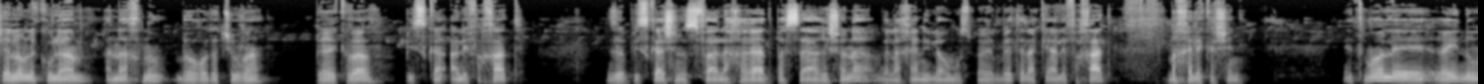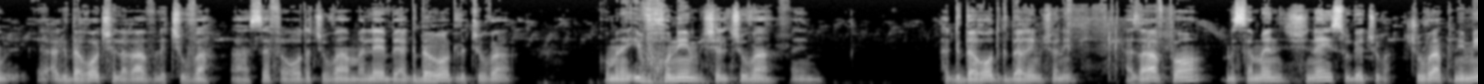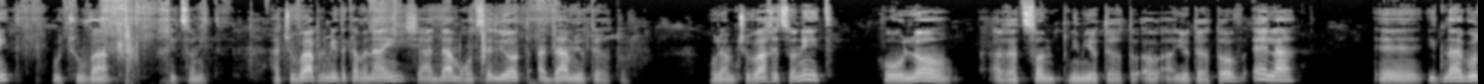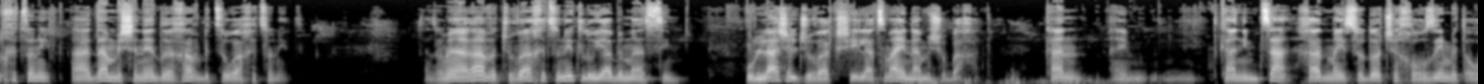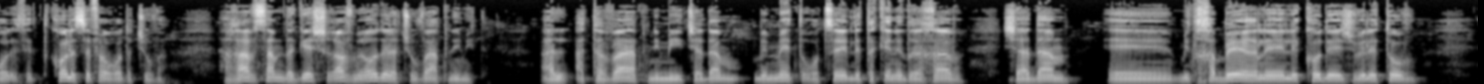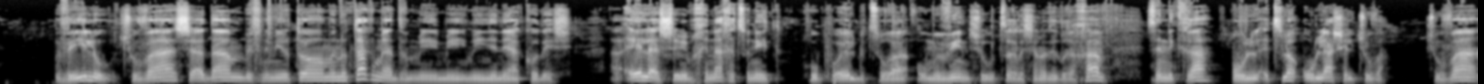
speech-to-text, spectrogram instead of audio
שלום לכולם, אנחנו באורות התשובה, פרק ו', פסקה א'1. זו פסקה שנוספה לאחרי ההדפסה הראשונה, ולכן היא לא מוספרת ב' אלא כא'1 בחלק השני. אתמול אה, ראינו הגדרות של הרב לתשובה. הספר אורות התשובה מלא בהגדרות לתשובה, כל מיני אבחונים של תשובה, הגדרות, גדרים שונים. אז הרב פה מסמן שני סוגי תשובה, תשובה פנימית ותשובה חיצונית. התשובה הפנימית הכוונה היא שהאדם רוצה להיות אדם יותר טוב. אולם תשובה חיצונית הוא לא רצון פנימי יותר טוב, יותר טוב אלא אה, התנהגות חיצונית. האדם משנה את דרכיו בצורה חיצונית. אז אומר הרב, התשובה החיצונית תלויה במעשים. עולה של תשובה כשהיא לעצמה אינה משובחת. כאן, כאן נמצא אחד מהיסודות שחורזים את, אור, את כל הספר אורות התשובה. הרב שם דגש רב מאוד על התשובה הפנימית, על הטבה הפנימית, שאדם באמת רוצה לתקן את דרכיו, שאדם אה, מתחבר ל, לקודש ולטוב. ואילו תשובה שאדם בפנימיותו מנותק מענייני הקודש, אלא שמבחינה חיצונית הוא פועל בצורה, הוא מבין שהוא צריך לשנות את דרכיו, זה נקרא אצלו עולה של תשובה. תשובה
